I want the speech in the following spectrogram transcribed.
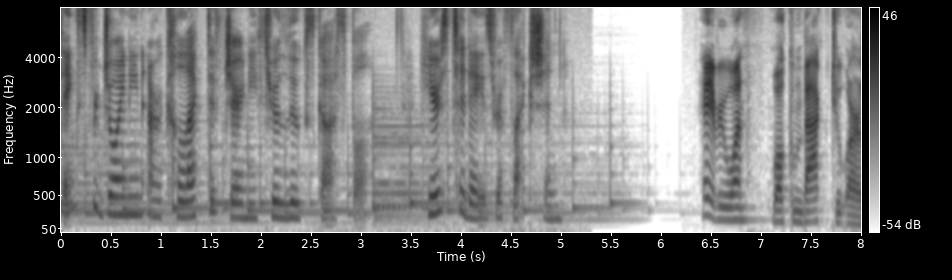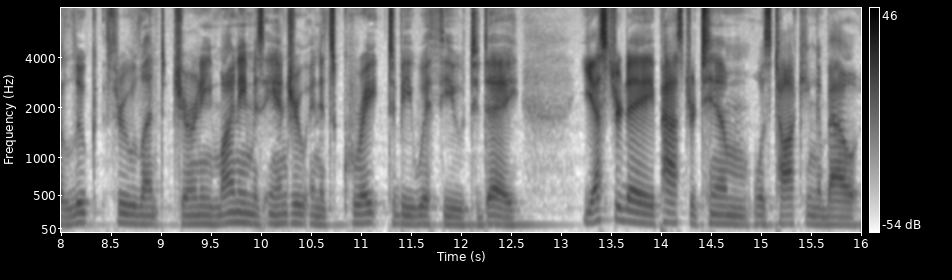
Thanks for joining our collective journey through Luke's Gospel. Here's today's reflection. Hey everyone, welcome back to our Luke through Lent journey. My name is Andrew, and it's great to be with you today. Yesterday, Pastor Tim was talking about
